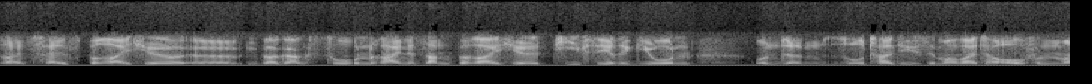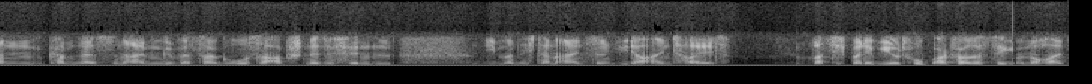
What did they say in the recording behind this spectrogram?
sei es Felsbereiche, äh, Übergangszonen, reine Sandbereiche, Tiefseeregionen und ähm, so teilt sich es immer weiter auf und man kann selbst in einem Gewässer große Abschnitte finden, die man sich dann einzeln wieder einteilt. Was ich bei der Biotopaquaristik noch als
